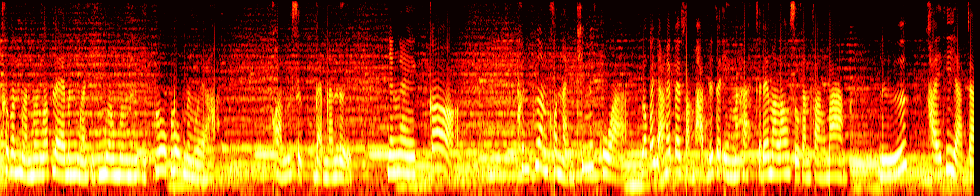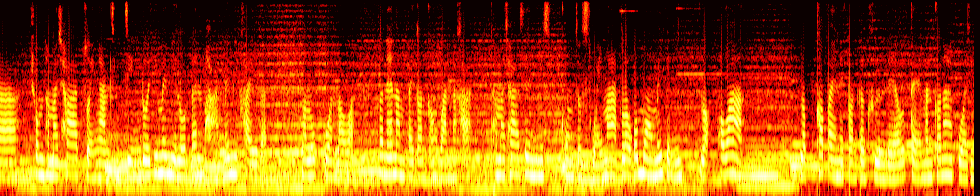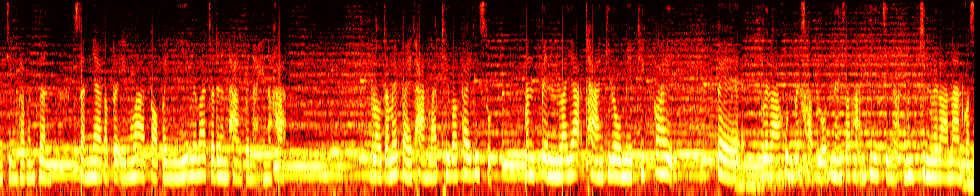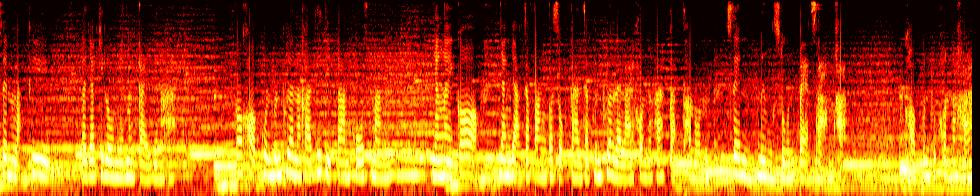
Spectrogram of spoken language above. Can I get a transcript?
คือมันเหมือนเมืองรับแลมันเหมือนอีกเมืองเมืองหนึ่งอีกโลกโลกหนึ่งเลยอะค่ะ ความรู้สึกแบบนั้นเลย ยังไงก็เพื่อนๆ คนไหนที่ไม่กลัว เราก็อยากให้ไปสัมผัสด้วยตัวเองนะคะ จะได้มาเล่าสู่กันฟังบ้าง หรือ ใครที่อยากจะชมธรรมชาติสวยงามจริง ๆ โดยที่ไม่มีรถแล่นผ่านไม่มีใครแบบมารบกวนเราอะ่ะ ก็แนะนำไปตอนกลางวันนะคะ ธรรมชาติเส้นนี้คงจะสวยมาก เราก็มองไม่เห็นหรอกเพราะว่าเราเข้าไปในตอนกลางคืนแล้ว แต่มันก็น่ากลัวจริง ๆ ค่ะเพื่อนๆสัญญากับตัวเองว่าต่อไปนี้ไม่ว่าจะเดินทางไปไหนนะคะ เราจะไม่ไปทางลัดที่ว่าใกล้ที่สุด มันเป็นระยะทางกิโลเมตรที่ใกล้ แต่เวลาคุณไปขับรถในสถานที่จริงอะ่ะ มันกินเวลานานกว่าเส้นหลักที่ระยะกิโลเมตรมันไกลเลยนะคะ ก็ขอบคุณเพื่อนๆนะคะ ที่ติดตามโพสต์นั้น ยังไงก็ยังอยากจะฟังประสบการณ์จากเพื่อนๆหลายๆคนนะคะ กับถนนเส้น 1083 ค่ะ ขอบคุณทุกคนนะคะ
